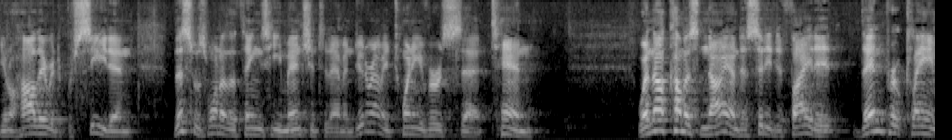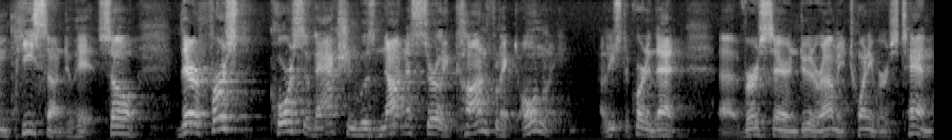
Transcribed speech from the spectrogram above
you know, how they were to proceed. And this was one of the things he mentioned to them. In Deuteronomy 20, verse uh, 10, when thou comest nigh unto a city to fight it, then proclaim peace unto it. So their first course of action was not necessarily conflict only, at least according to that uh, verse there in Deuteronomy 20, verse 10,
